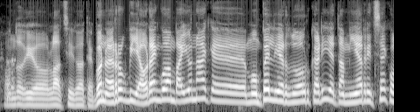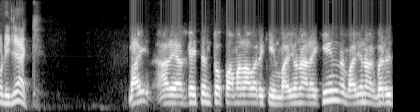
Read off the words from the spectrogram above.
ondo dio latzi duate. Bueno, errukbia, orain goan baionak eh, Montpellier du aurkari eta miarritzek horilak. Bai, are, azgaiten topa malabarekin, baionarekin, baionak berriz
